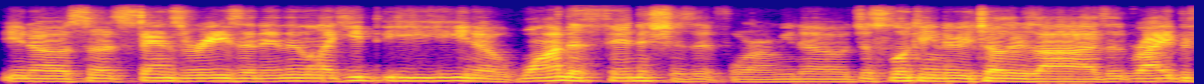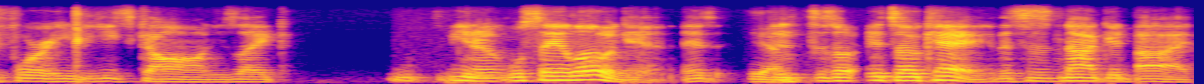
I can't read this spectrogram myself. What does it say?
you know, so it stands to reason. And then like he, he, you know, Wanda finishes it for him, you know, just looking into each other's eyes right before he, he's gone. He's like, you know, we'll say hello again. It's, yeah. it's, it's okay. This is not goodbye.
